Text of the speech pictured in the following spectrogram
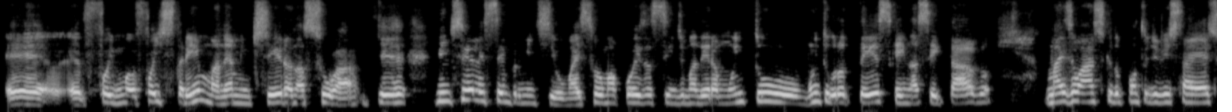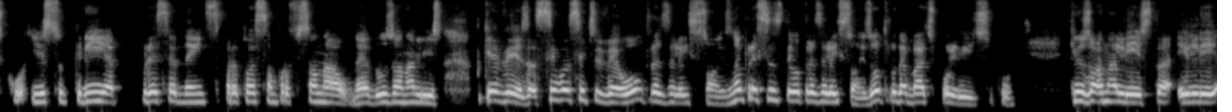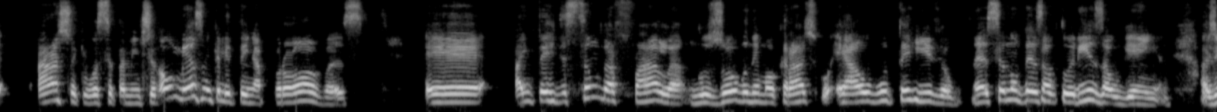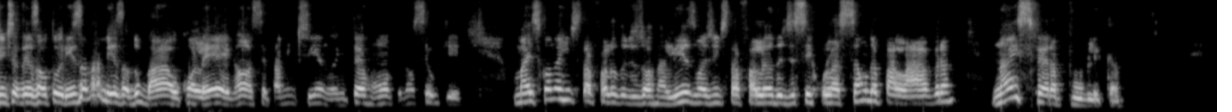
é, é foi, foi extrema, né? Mentira na sua. Porque mentira ele sempre mentiu, mas foi uma coisa assim de maneira muito, muito grotesca, inaceitável. Mas eu acho que do ponto de vista ético, isso cria precedentes para atuação profissional né, do jornalista. Porque, veja, se você tiver outras eleições, não é preciso ter outras eleições, outro debate político, que o jornalista ele acha que você está mentindo, ou mesmo que ele tenha provas, é, a interdição da fala no jogo democrático é algo terrível. Né? Você não desautoriza alguém, a gente desautoriza na mesa do bar, o colega, oh, você está mentindo, interrompe, não sei o quê. Mas quando a gente está falando de jornalismo, a gente está falando de circulação da palavra na esfera pública.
